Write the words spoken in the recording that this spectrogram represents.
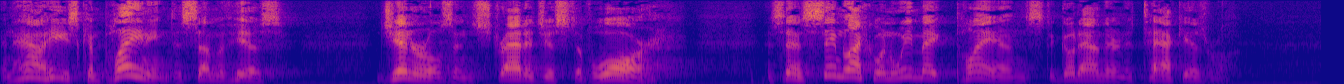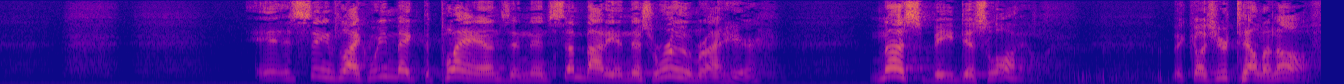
and how he's complaining to some of his generals and strategists of war. It says, it seems like when we make plans to go down there and attack Israel, it seems like we make the plans and then somebody in this room right here must be disloyal because you're telling off.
